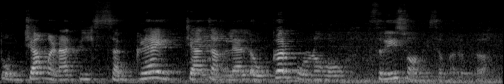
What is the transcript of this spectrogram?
तुमच्या मनातील सगळ्या इच्छा चांगल्या लवकर पूर्ण हो. श्री स्वामी समर्थ.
